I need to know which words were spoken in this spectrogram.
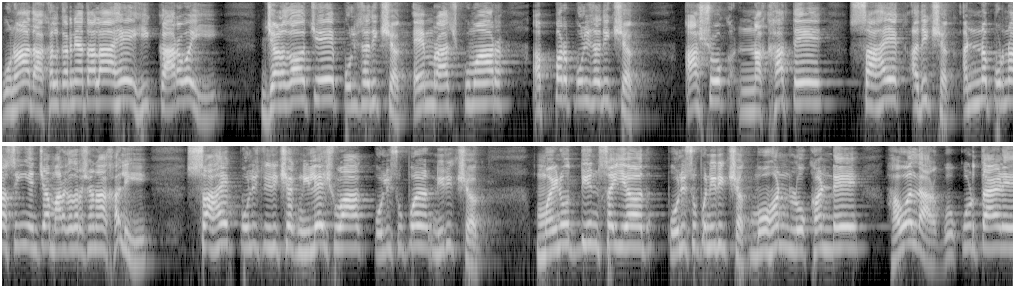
गुन्हा दाखल करण्यात आला आहे. ही कारवाई जळगावचे पोलीस अधीक्षक एम राजकुमार अप्पर पोलीस अधीक्षक अशोक नखाते सहाय्यक अधीक्षक अन्नपूर्णा सिंग यांच्या मार्गदर्शनाखाली सहाय्यक पोलीस निरीक्षक निलेश वाघ पोलीस उपनिरीक्षक मैनुद्दीन सय्यद पोलीस उपनिरीक्षक मोहन लोखंडे हवलदार गोकुळ तायडे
